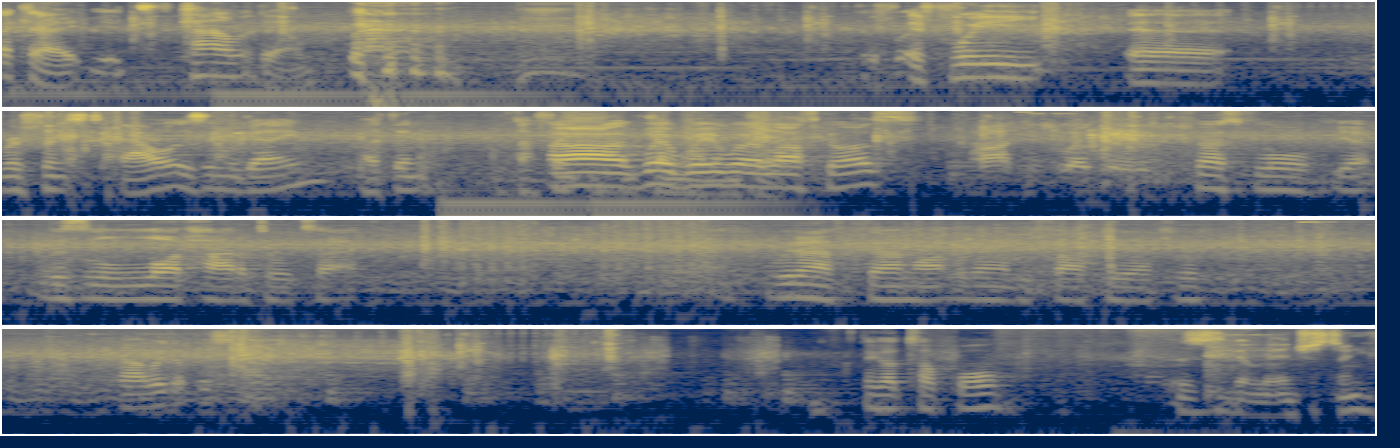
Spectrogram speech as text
okay, it's, calm it down. If if we uh, referenced hours in the game, I think. I think Uh, where we were top- last, guys. Hostage located. First floor. Yep. This is a lot harder to attack. We don't have thermite. We're gonna be fucked here, actually. No, we got this. They got top wall. This is gonna be interesting.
